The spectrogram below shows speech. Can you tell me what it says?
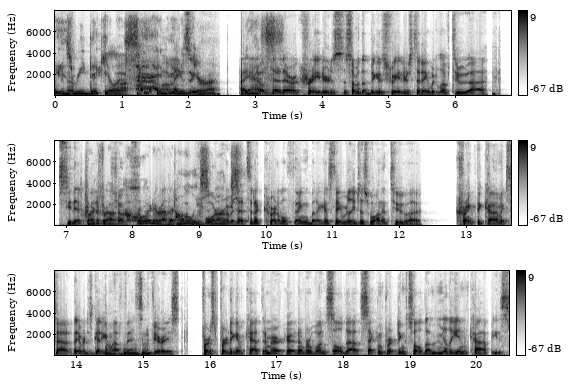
is ridiculous Uh, in any amazing. era. Uh, You know, Yes. there, there are creators, some of the biggest creators today would love to uh, see that kind Work of for a a chunk. quarter of it. Holy quarter of it. That's an incredible thing. But I guess they really just wanted to uh, crank the comics out. They were just getting them out fast and furious. First printing of Captain America number one sold out. Second printing sold a million copies.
